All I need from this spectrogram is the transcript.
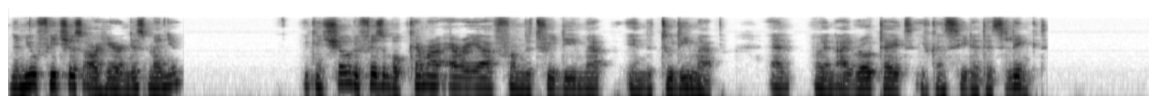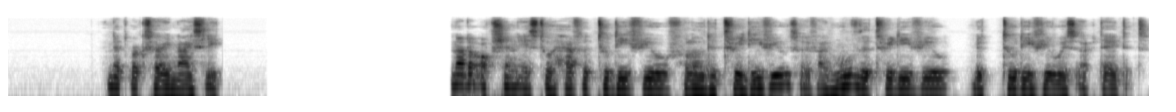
The new features are here in this menu. You can show the visible camera area from the 3D map in the 2D map and when I rotate you can see that it's linked. And that works very nicely. Another option is to have the 2D view follow the 3D view. So if I move the 3D view, the 2D view is updated.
